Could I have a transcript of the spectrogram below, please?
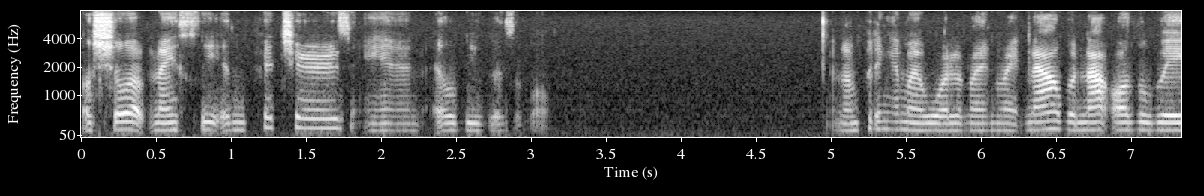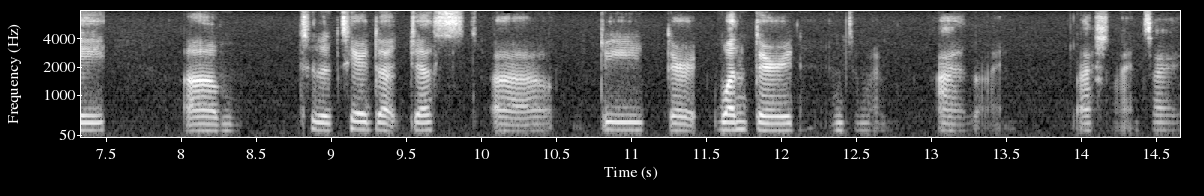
it'll show up nicely in pictures and it'll be visible. And I'm putting in my waterline right now but not all the way um, to the tear duct just uh, three third one third into my eye line lash line sorry.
